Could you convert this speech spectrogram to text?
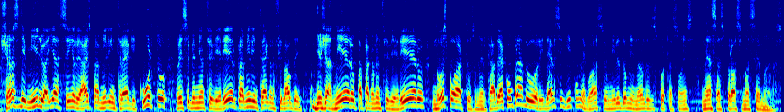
chance de milho aí a 100 reais para milho entregue curto, recebimento fevereiro, para milho entregue no final de, de janeiro, para pagamento fevereiro, nos portos. O mercado é comprador e deve seguir com o negócio, o milho dominando as exportações nessas próximas semanas.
